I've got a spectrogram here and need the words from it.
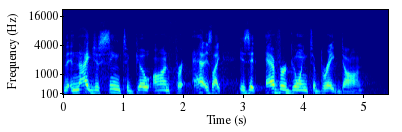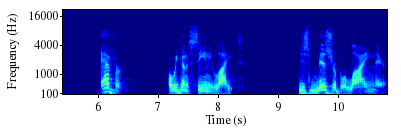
The night just seemed to go on forever. It's like, is it ever going to break dawn? Ever? Are we going to see any light? You're just miserable lying there.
